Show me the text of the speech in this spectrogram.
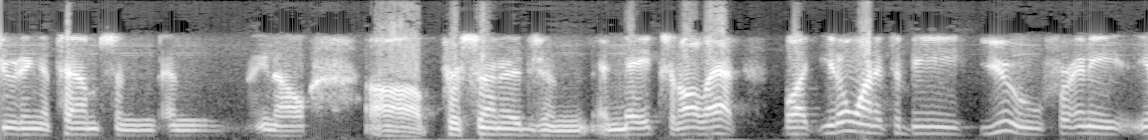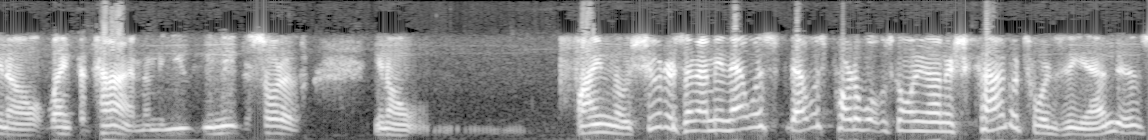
shooting attempts and and you know uh, percentage and and makes and all that. But you don't want it to be you for any you know length of time. I mean, you you need to sort of you know find those shooters. And I mean, that was that was part of what was going on in Chicago towards the end. Is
